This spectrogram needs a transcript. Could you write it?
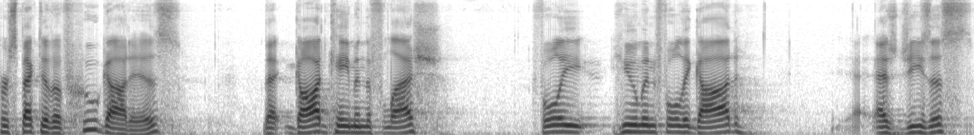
Perspective of who God is, that God came in the flesh, fully human, fully God, as Jesus,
